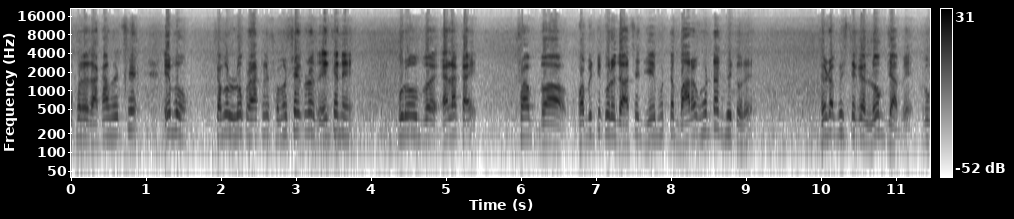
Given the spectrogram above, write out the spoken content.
ওখানে রাখা হয়েছে এবং কেবল লোক রাখলে সমস্যা এখানে পুরো এলাকায় সব কমিটি করে দেওয়া আছে যে মুহূর্তে বারো ঘণ্টার ভিতরে হেড অফিস থেকে লোক যাবে এবং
